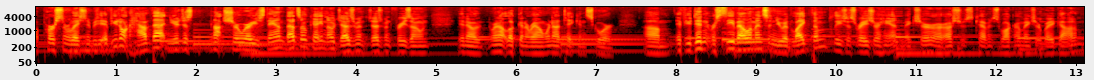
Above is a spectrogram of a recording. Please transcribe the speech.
a personal relationship. If you don't have that and you're just not sure where you stand, that's okay. No judgment, judgment-free zone you know, we're not looking around, we're not taking score. Um, if you didn't receive elements and you would like them, please just raise your hand. Make sure our ushers, Kevin, just walk around, make sure everybody got them.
